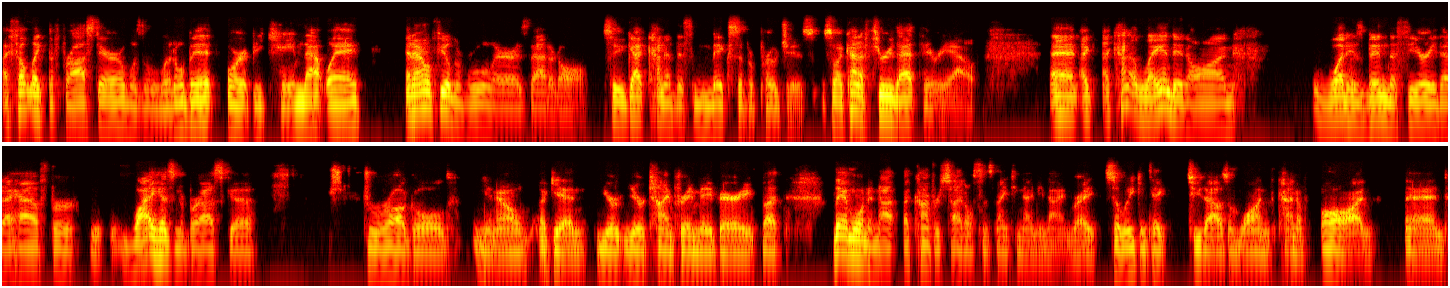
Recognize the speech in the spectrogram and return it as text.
I felt like the Frost era was a little bit, or it became that way. And I don't feel the Rhule era is that at all. So you got kind of this mix of approaches. So I kind of threw that theory out. And I, I kind of landed on what has been the theory that I have for why has Nebraska struggled. You know, again, your your time frame may vary, but they haven't won a, not a conference title since 1999, right? So we can take 2001 kind of on, and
